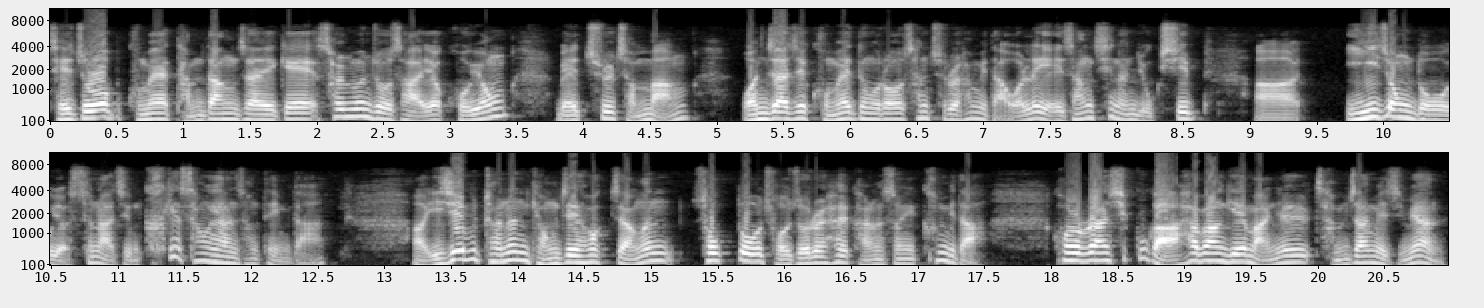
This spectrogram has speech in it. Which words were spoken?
제조업 구매 담당자에게 설문조사하여 고용, 매출 전망, 원자재 구매 등으로 산출을 합니다. 원래 예상치는 62 정도였으나 지금 크게 상회한 상태입니다. 아, 이제부터는 경제 확장은 속도 조절을 할 가능성이 큽니다. 코로나 19가 하반기에 만일 잠잠해지면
